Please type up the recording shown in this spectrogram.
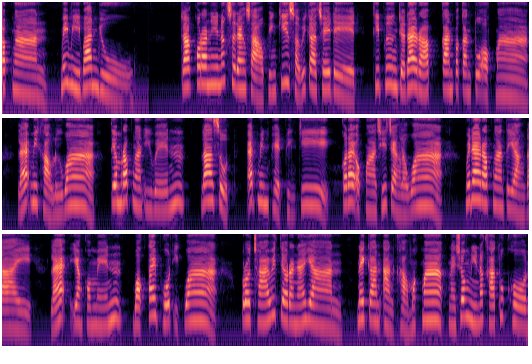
รับงาน ไม่มีบ้านอยู่ จากกรณีนักแสดงสาวพิงกี้สาวิกาเชเดตที่เพิ่งจะได้รับการประกันตัวออกมา และมีข่าวลือว่าเตรียมรับงานอีเวนต์ล่าสุดแอดมินเพจพิงกี้ก็ได้ออกมาชี้แจงแล้วว่า ไม่ได้รับงานแต่อย่างใด และยังคอมเมนต์บอกใต้โพสต์อีกว่า โปรดใช้วิจารณญาณ ในการอ่านข่าวมากๆ ในช่วงนี้นะคะทุกคน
